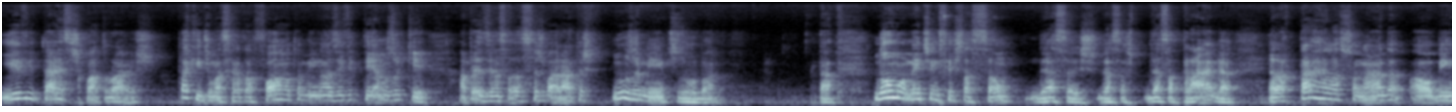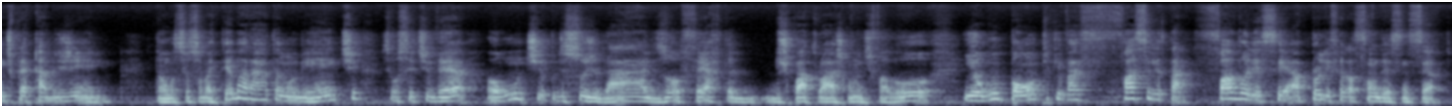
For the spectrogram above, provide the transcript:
e evitar esses quatro A's. Para que, de uma certa forma, também nós evitemos o quê? A presença dessas baratas nos ambientes urbanos. Tá? Normalmente a infestação dessas, dessas, dessa praga ela está relacionada ao ambiente precário de higiene. Então você só vai ter barata no ambiente se você tiver algum tipo de sujidades ou oferta dos quatro A's, como a gente falou, em algum ponto que vai facilitar, favorecer a proliferação desse inseto.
